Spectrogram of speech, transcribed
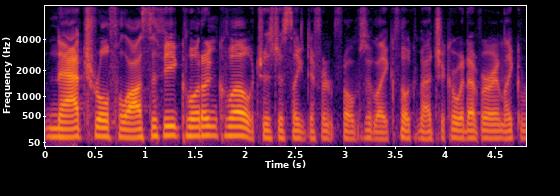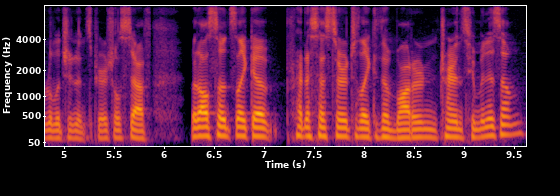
natural philosophy, quote unquote, which is just like different forms of like folk magic or whatever, and like religion and spiritual stuff. But also, it's like a predecessor to like the modern transhumanism.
